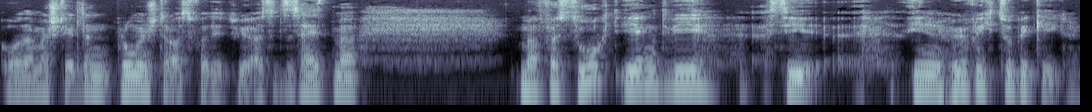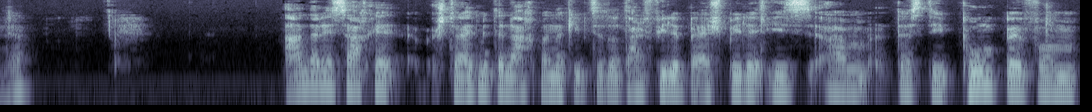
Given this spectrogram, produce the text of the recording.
Oder man stellt einen Blumenstrauß vor die Tür. Also das heißt, man, man versucht irgendwie, sie ihnen höflich zu begegnen. Ja? Andere Sache, Streit mit den Nachbarn, da gibt's ja total viele Beispiele, ist, ähm, dass die Pumpe vom,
